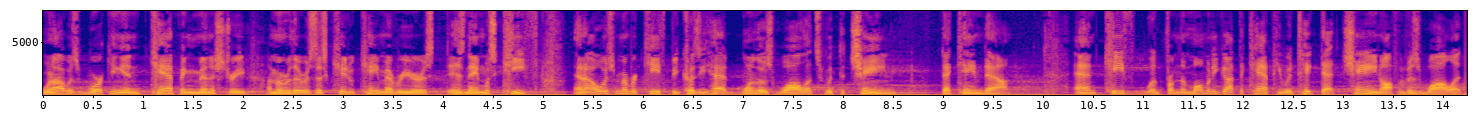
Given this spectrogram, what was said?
When I was working in camping ministry, I remember there was this kid who came every year. His, his name was Keith. And I always remember Keith because he had one of those wallets with the chain that came down. And Keith, from the moment he got to camp, he would take that chain off of his wallet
